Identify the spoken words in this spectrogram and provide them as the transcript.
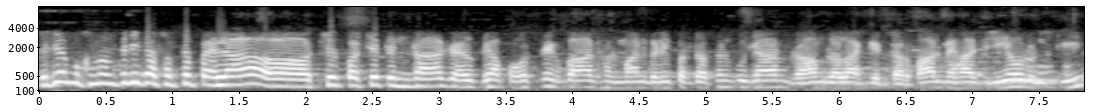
देखिए, मुख्यमंत्री का सबसे पहला चिर परिचित इंद्राज अयोध्या पहुँचने के बाद हनुमानगढ़ी पर दर्शन पूजा, रामलला के दरबार में हाजिरी और उनकी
